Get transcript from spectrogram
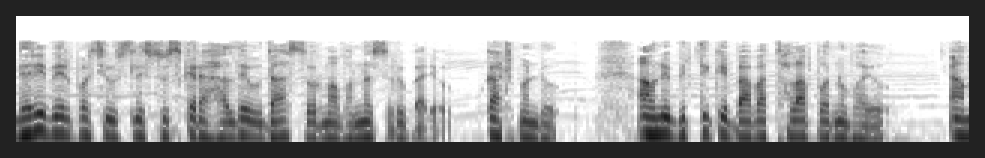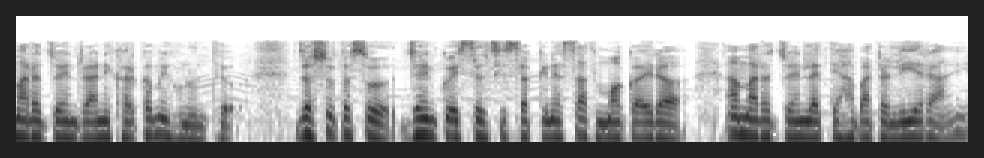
धेरै बेरपछि उसले सुस्केर हाल्दै उदास स्वरमा भन्न सुरु गर्यो। काठमाडौँ। आउने बित्तिकै बाबा थला पर्नुभयो। आमा र जैन रानी खर्कमै हुनुहुन्थ्यो। जसो तसो जैनको एसएलसी सकिने साथ म गएर आमा र जैनलाई त्यहाँबाट लिएर आएँ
